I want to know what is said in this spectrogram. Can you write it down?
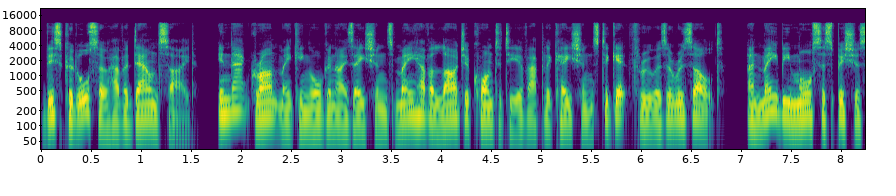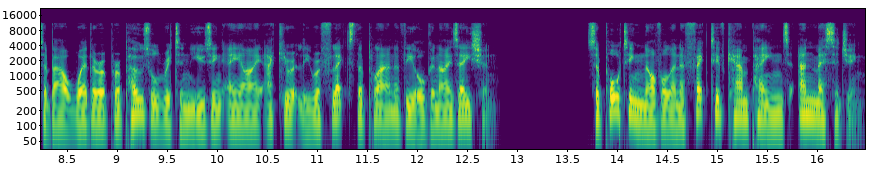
This could also have a downside, in that grant making organizations may have a larger quantity of applications to get through as a result, and may be more suspicious about whether a proposal written using AI accurately reflects the plan of the organization. Supporting novel and effective campaigns and messaging.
